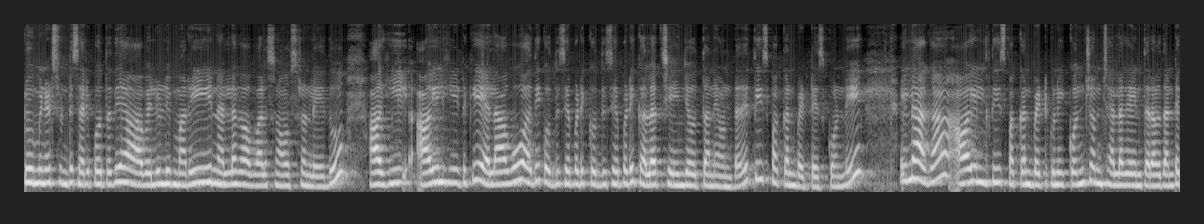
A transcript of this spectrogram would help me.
టూ మినిట్స్ ఉంటే సరిపోతుంది. ఆ వెల్లుల్లి మరీ నల్లగా అవ్వాల్సిన అవసరం లేదు. ఆ హీ ఆయిల్ హీట్కి ఎలాగో అది కొద్దిసేపటి కొద్దిసేపటి కలర్ చేంజ్ అవుతూనే ఉంటుంది. తీసి పక్కన పెట్టేసుకోండి. ఇలాగా ఆయిల్ తీసి పక్కన పెట్టుకుని కొంచెం చల్లగా అయిన తర్వాత అంటే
